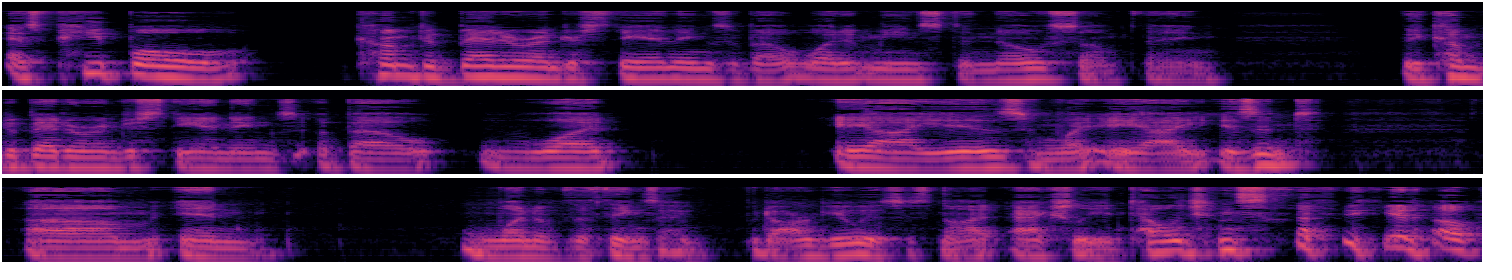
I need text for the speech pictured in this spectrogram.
as people come to better understandings about what it means to know something, they come to better understandings about what AI is and what AI isn't. Um, and one of the things I would argue is it's not actually intelligence, you know.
